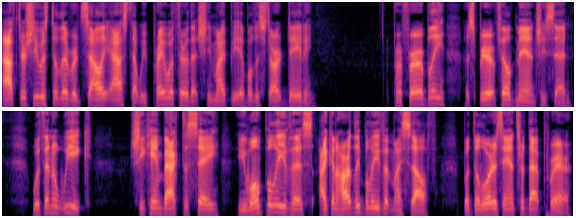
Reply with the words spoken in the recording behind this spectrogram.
After she was delivered, Sally asked that we pray with her that she might be able to start dating. Preferably a spirit filled man, she said. Within a week, she came back to say, You won't believe this. I can hardly believe it myself. But the Lord has answered that prayer.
